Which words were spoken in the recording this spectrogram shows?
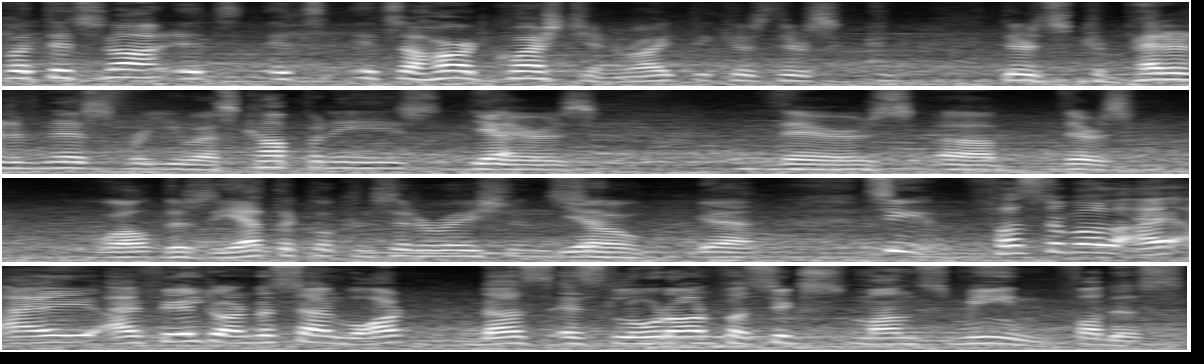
but it's not, it's, it's, it's a hard question, right? Because there's, there's competitiveness for US companies, yep. there's, there's, uh, there's well, there's the ethical considerations, yeah, so. Yeah, see, first of all, I, I, I fail to understand what does a slowdown for six months mean for this?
